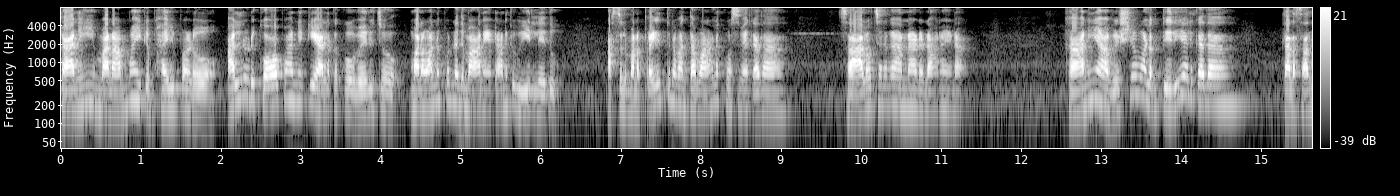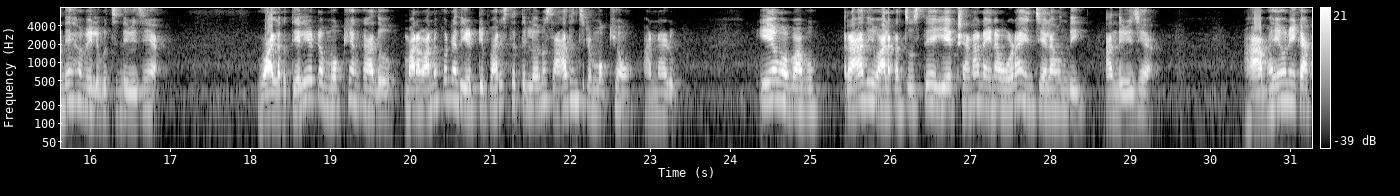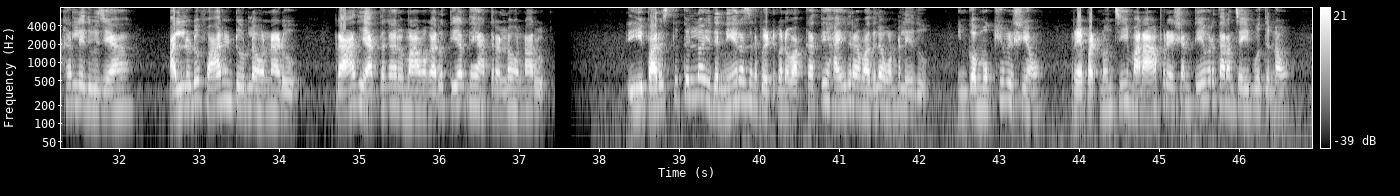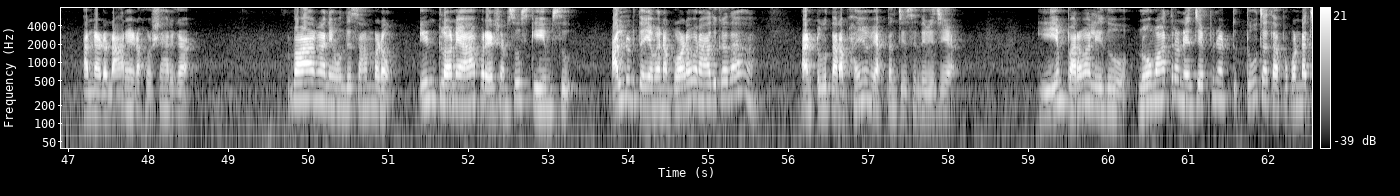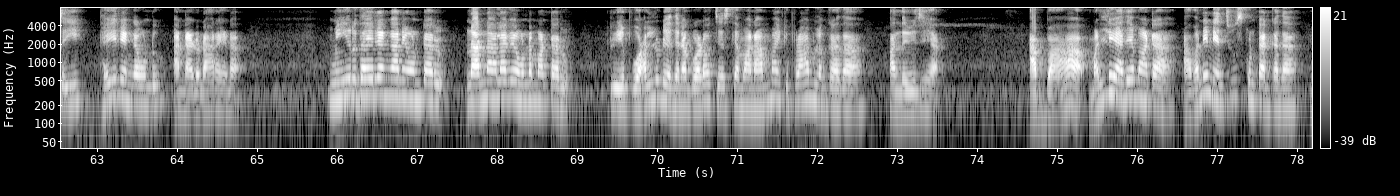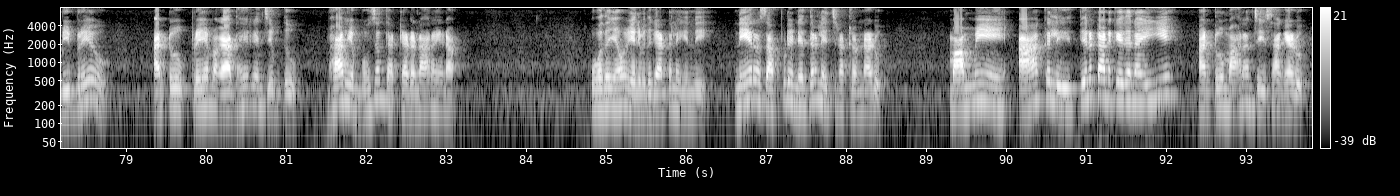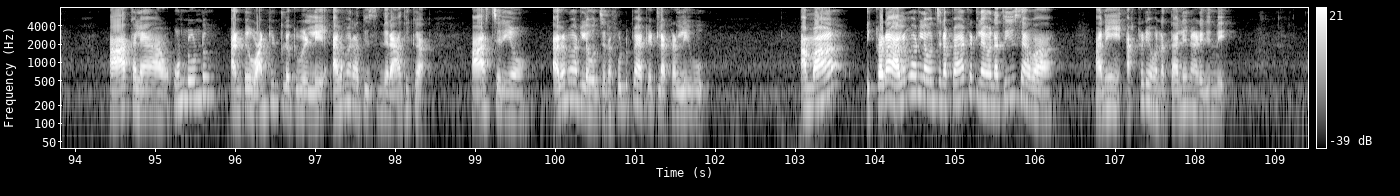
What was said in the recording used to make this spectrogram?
కానీ మన అమ్మాయికి భయపడో అల్లుడి కోపానికి అలకకో వెరుచో మనం అనుకున్నది మానేయటానికి వీల్లేదు. అసలు మన ప్రయత్నం అంతా వాళ్ళ కోసమే కదా? సాలోచనగా అన్నాడు నారాయణ. కానీ ఆ విషయం వాళ్ళకు తెలియాలి కదా. తన సందేహం వెలుబుచ్చింది విజయ. వాళ్ళకు తెలియటం ముఖ్యం కాదు. మనం అనుకున్నది ఎట్టి పరిస్థితుల్లోనూ సాధించడం ముఖ్యం అన్నాడు. ఏమో బాబు రాధి వాళ్ళకం చూస్తే ఏ క్షణానైనా ఓడాయించేలా ఉంది అంది విజయ. ఆ భయం నీకు అక్కర్లేదు విజయ. అల్లుడు ఫారిన్ టూర్లో ఉన్నాడు. రాధి అత్తగారు మామగారు తీర్థయాత్రల్లో ఉన్నారు. ఈ పరిస్థితుల్లో ఇది నీరజన పెట్టుకుని ఒక్కత్తి హైదరాబాద్లో ఉండలేదు. ఇంకో ముఖ్య విషయం రేపటి నుంచి మన ఆపరేషన్ తీవ్రతరం చేయబోతున్నాం అన్నాడు నారాయణ హుషారుగా. బాగానే ఉంది సంబడం. ఇంట్లోనే ఆపరేషన్స్ స్కీమ్స్. అల్లుడితో ఏమైనా గొడవ రాదు కదా? అంటూ తన భయం వ్యక్తం చేసింది విజయ. ఏం పర్వాలేదు నువ్వు మాత్రం నేను చెప్పినట్టు తూచ తప్పకుండా చెయ్యి ధైర్యంగా ఉండు అన్నాడు నారాయణ. మీరు ధైర్యంగానే ఉంటారు నన్ను అలాగే ఉండమంటారు. రేపు అల్లుడు ఏదైనా గొడవ చేస్తే మన అమ్మాయికి ప్రాబ్లం కదా? అంది విజయ. అబ్బా మళ్ళీ అదే మాట. అవన్నీ నేను చూసుకుంటాను కదా బి బ్రేవ్ అంటూ ప్రేమగా ధైర్యం చెబుతూ భార్య భుజం తట్టాడు నారాయణ. ఉదయం ఎనిమిది గంటలయ్యింది. నీరజ్ అప్పుడే నిద్ర లేచినట్లున్నాడు. మమ్మీ ఆకలి తినటానికి ఏదైనా ఇయ్యి అంటూ మారం చేయసాగాడు. ఆకలా ఉండు ఉండు అంటూ వంటింట్లోకి వెళ్ళి అలమరా తీసింది రాధిక. ఆశ్చర్యం అలమరలో ఉంచిన ఫుడ్ ప్యాకెట్లు అక్కడ లేవు. అమ్మా ఇక్కడ అలమరలో ఉంచిన ప్యాకెట్లు ఏమైనా తీసావా? అని అక్కడే ఉన్న తల్లిని అడిగింది.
